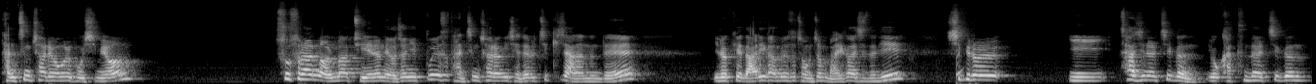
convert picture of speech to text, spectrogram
단층 촬영을 보시면 수술한 얼마 뒤에는 여전히 뿌에서 단층 촬영이 제대로 찍히지 않았는데 이렇게 날이 가면서 점점 맑아지더니 11월 이 사진을 찍은 요 같은 날 찍은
